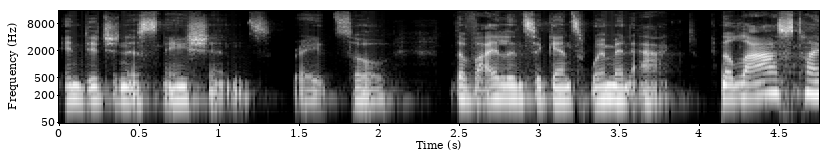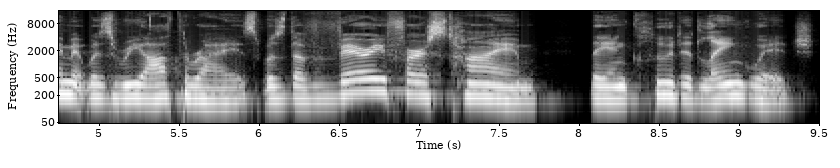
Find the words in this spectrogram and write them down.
Indigenous nations, right? So the Violence Against Women Act. The last time it was reauthorized was the very first time they included language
